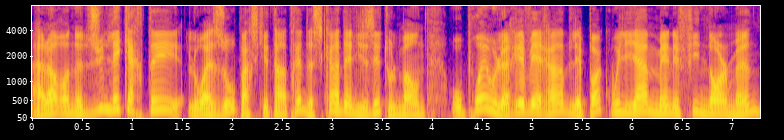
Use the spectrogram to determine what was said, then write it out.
Alors on a dû l'écarter, l'oiseau, parce qu'il est en train de scandaliser tout le monde. Au point où le révérend de l'époque, William Menefee Normand,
